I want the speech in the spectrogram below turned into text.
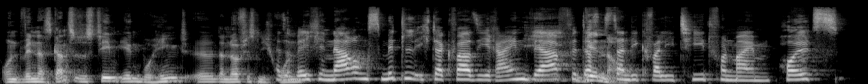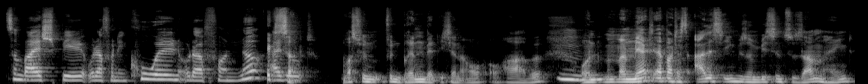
Und wenn das ganze System irgendwo hinkt, äh, dann läuft es nicht also rund. Also welche Nahrungsmittel ich da quasi reinwerfe, das genau. ist dann die Qualität von meinem Holz zum Beispiel oder von den Kohlen oder von, ne? Also Exakt. Also was für ein, für ein Brennwert ich dann auch, auch habe. Mhm. Und man merkt einfach, dass alles irgendwie so ein bisschen zusammenhängt.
